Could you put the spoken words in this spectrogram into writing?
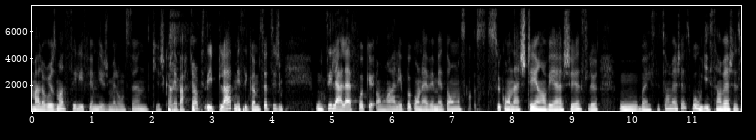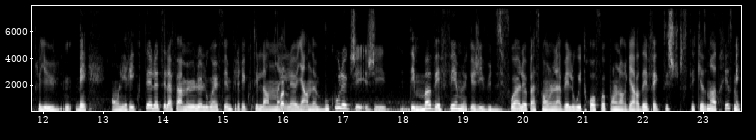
malheureusement, c'est les films des jumelles Olsen que je connais par cœur, puis c'est plate, mais c'est comme ça, tu sais. Ou, tu sais, la, la fois que, on- à l'époque, on avait, mettons, ce- ceux qu'on achetait en VHS, là, ou, ben, c'était-tu en VHS? Oui, oui, c'est en VHS, puis là, il y a eu, ben, on les réécoutait, là, tu sais, le fameux, là, louer un film, puis le réécouter le lendemain, Ouais. là. Il y en a beaucoup, là, que j'ai, j'ai des mauvais films, là, que j'ai vus dix fois, là, parce qu'on l'avait loué trois fois, puis on le regardait. Fait que, tu sais, c'était quasiment triste, mais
